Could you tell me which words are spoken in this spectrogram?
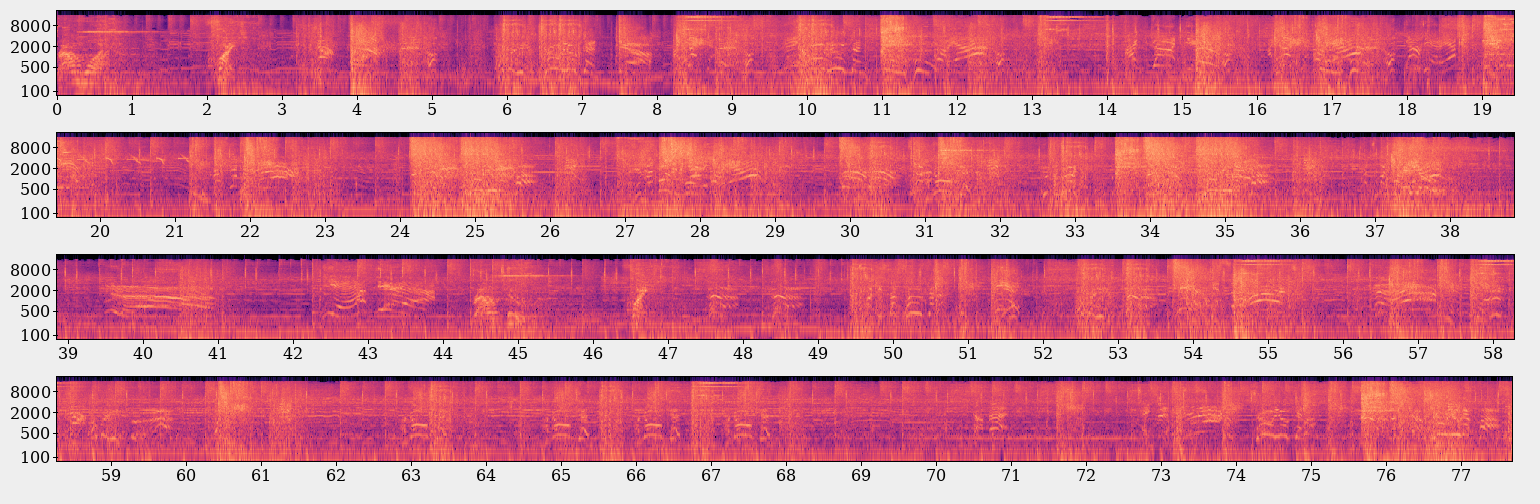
Round one. Fight! Hadoken! Hadoken! Hadoken! Got that? Take this! Shoryuken! Shoryuken!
